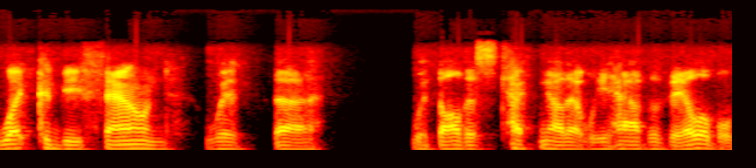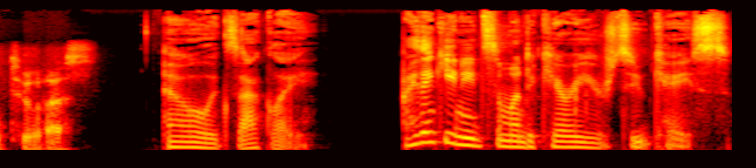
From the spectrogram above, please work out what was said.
what could be found with uh, with all this tech now that we have available to us. Oh, exactly. I think you need someone to carry your suitcase.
